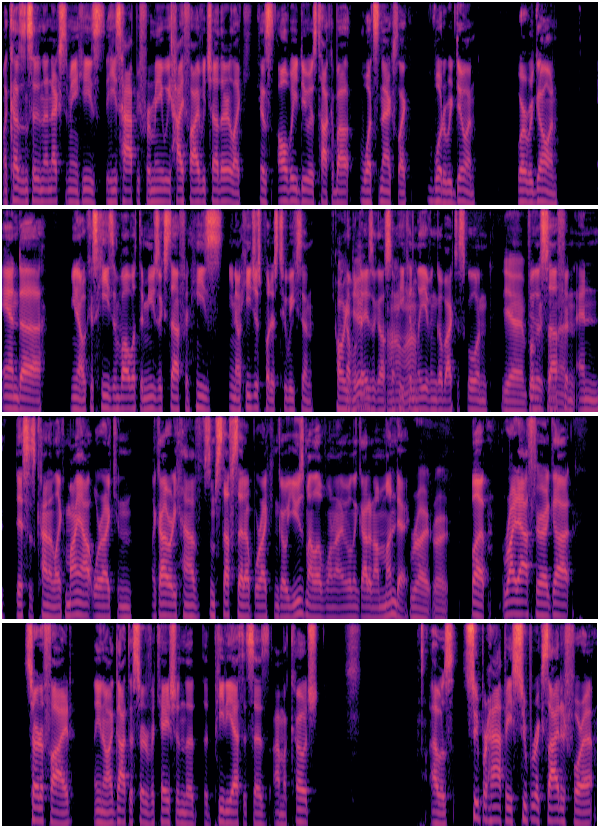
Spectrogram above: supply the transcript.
My cousin sitting there next to me. He's he's happy for me. We high five each other, like because all we do is talk about what's next. Like, what are we doing? Where are we going? And uh, you know, because he's involved with the music stuff, and he's you know he just put his two weeks in oh a couple days ago, so Oh, he can leave and go back to school and yeah and do this stuff. And and this is kind of like my out where I can like I already have some stuff set up where I can go use my level one. I only got it on Monday, right right but right after I got certified, you know, I got the certification, the the PDF that says I'm a coach. I was super happy, super excited for it,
